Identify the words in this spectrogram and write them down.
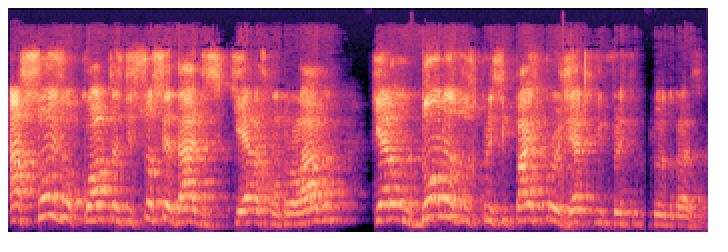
ações ou cotas de sociedades que elas controlavam, que eram donas dos principais projetos de infraestrutura do Brasil.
